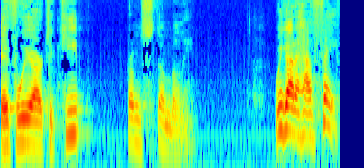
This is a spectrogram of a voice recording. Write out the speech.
if we are to keep from stumbling. We got to have faith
